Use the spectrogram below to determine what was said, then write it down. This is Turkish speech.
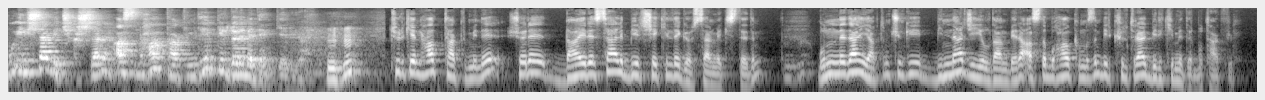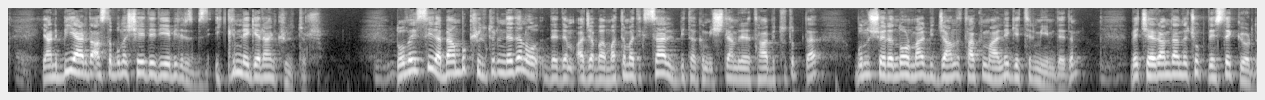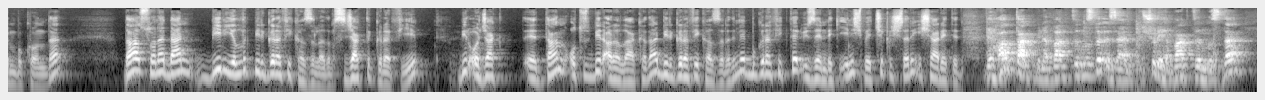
Bu inişler ve çıkışlar aslında halk takviminde hep bir döneme denk geliyor. Türkiye'nin halk takvimini şöyle dairesel bir şekilde göstermek istedim. Bunu neden yaptım? Çünkü binlerce yıldan beri aslında bu halkımızın bir kültürel birikimidir bu takvim. Yani bir yerde aslında buna şey de diyebiliriz biz. iklimle gelen kültür. Dolayısıyla ben bu kültürü neden o dedim acaba matematiksel bir takım işlemlere tabi tutup da bunu şöyle normal bir canlı takvim haline getirmeyeyim dedim. Ve çevremden de çok destek gördüm bu konuda. Daha sonra ben bir yıllık bir grafik hazırladım. Sıcaklık grafiği. 1 Ocak'tan 31 Aralık'a kadar bir grafik hazırladım ve bu grafikler üzerindeki iniş ve çıkışları işaretledim. Ve halk takvimine baktığımızda özellikle şuraya baktığımızda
